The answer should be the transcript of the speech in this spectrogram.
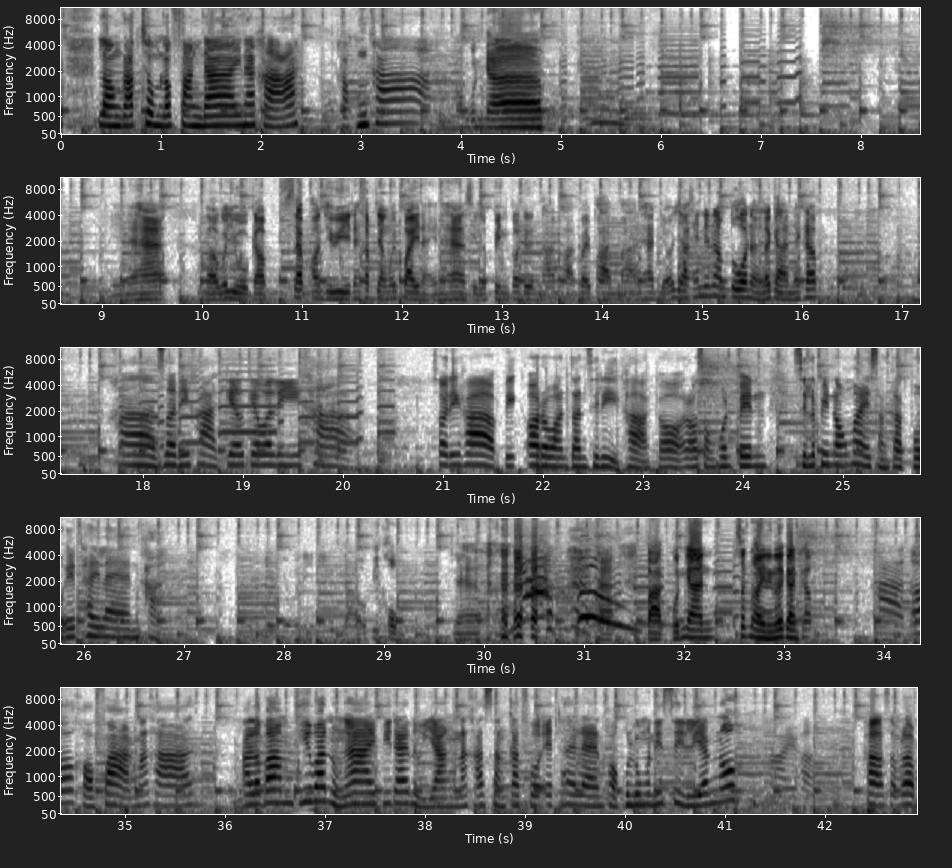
ลองรับชมรับฟังได้นะคะ ขอบคุณค่ะ ขอบคุณครับนี่นะฮะเราก็อยู่กับแซบออนทีวีนะครับยังไม่ไปไหนนะฮะศิลปินก็เดินทางผ่านไปผ่านมานะฮะเดี๋ยวอยากให้แนะนำตัวหน่อยละกันนะครับ ค่ะ สวัสดีค่ะ เกลเกวลีค่ะส วัสดีค่ะ ปิ๊กอรวรรณจันทร์สิริค่ะ ก็เราสองคนเป็นศิลปินน้องใหม่สังกัด 4S Thailand ค่ะวันนี้นี่ลูกสาวพี่คมนะฮะฝากผลงานสักหน่อยหนึ่งแล้วกันครับ ค่ะก็ขอฝากนะคะ อัลบั้มพี่ว่าหนูง่าย พี่ได้หนูยังนะคะ สังกัด 4S Thailand ของคุณลุงมณิชสีเลี้ยงเนาะใช่ค่ะ ค่ะสำหรับ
